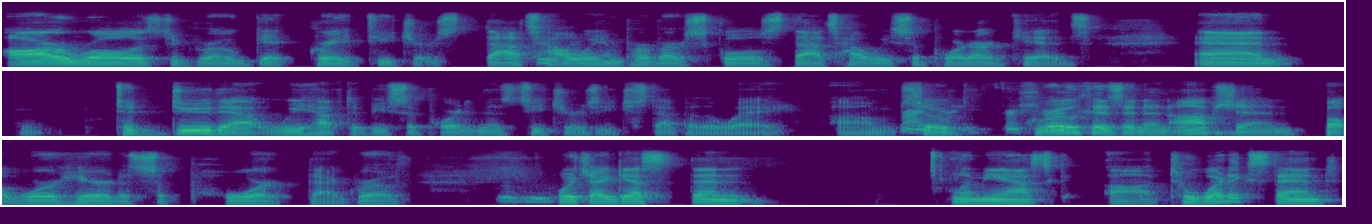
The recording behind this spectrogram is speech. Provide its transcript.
our role is to grow get great teachers that's how mm-hmm. we improve our schools that's how we support our kids and to do that we have to be supporting those teachers each step of the way um, right, so sure. growth isn't an option but we're here to support that growth mm-hmm. which i guess then let me ask uh, to what extent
